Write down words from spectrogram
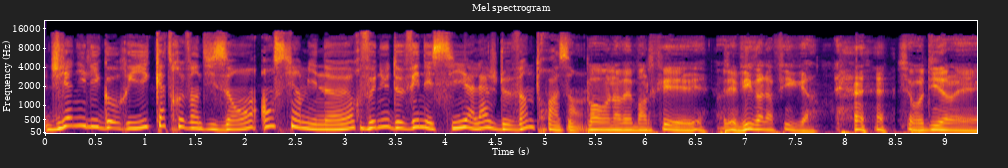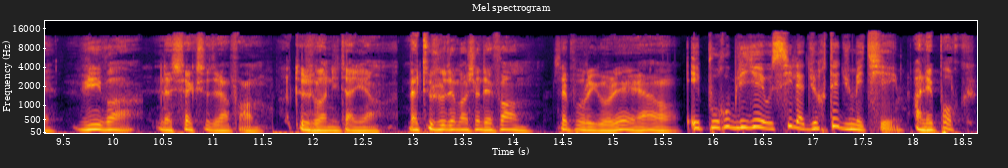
Gianni Ligori, 90 ans, ancien mineur, venu de Vénétie à l'âge de 23 ans. Bon, on avait marqué Viva la figa. Ça veut dire Viva le sexe de la femme. Toujours en italien. Mais toujours des machins des femmes. C'est pour rigoler. Hein. Et pour oublier aussi la dureté du métier. À l'époque,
